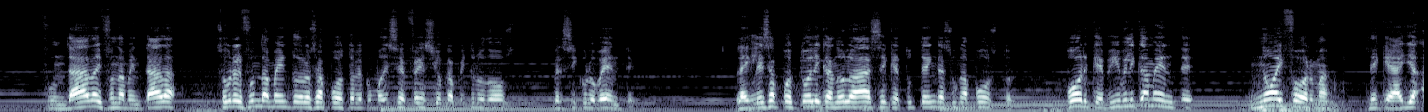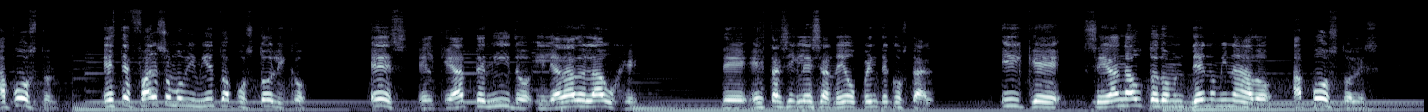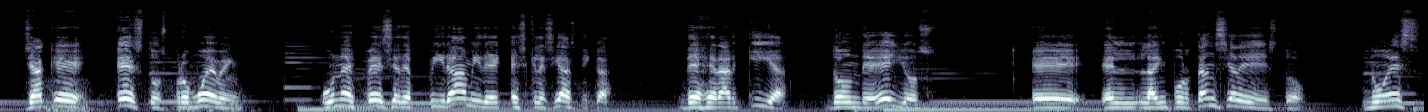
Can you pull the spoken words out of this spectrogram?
fundada y fundamentada sobre el fundamento de los apóstoles, como dice Efesios capítulo 2, versículo 20. La iglesia apostólica no lo hace que tú tengas un apóstol, porque bíblicamente no hay forma de que haya apóstol. Este falso movimiento apostólico es el que ha tenido y le ha dado el auge de estas iglesias neopentecostal y que se han autodenominado apóstoles, ya que estos promueven una especie de pirámide eclesiástica de jerarquía donde ellos, eh, la importancia de esto no es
